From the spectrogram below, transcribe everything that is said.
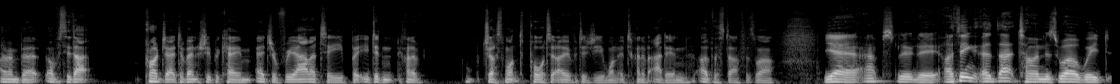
I remember obviously that project eventually became Edge of Reality, but you didn't kind of just want to port it over, did you? You wanted to kind of add in other stuff as well. Yeah, absolutely. I think at that time as well, we'd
